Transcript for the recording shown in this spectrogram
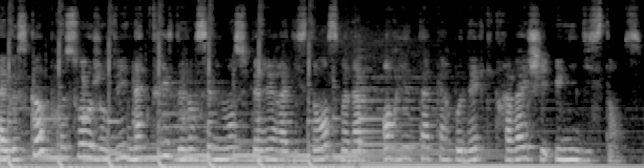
Pédagoscope reçoit aujourd'hui une actrice de l'enseignement supérieur à distance, Madame Henrietta Carbonel, qui travaille chez Unidistance.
